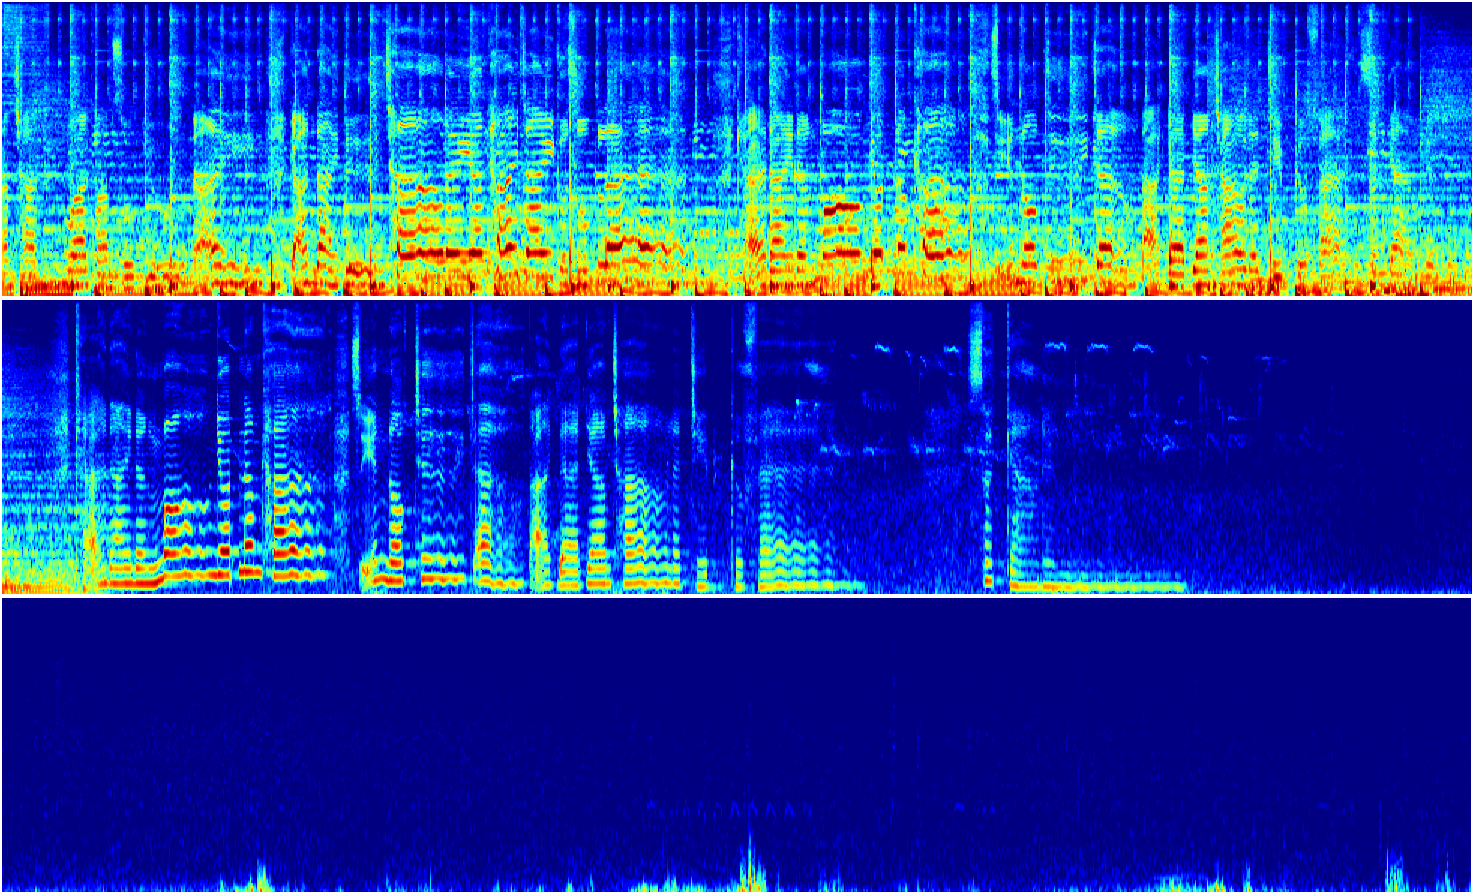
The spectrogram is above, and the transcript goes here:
ามฉันว่าความสุขอยู่ไหน การได้ตื่นเช้าและยังหายใจก็สุขแล้ว แค่ได้นั่งมองหยดน้ำค้างเสียงนกจื้อแจ้วตากแดดยามเช้าและจิบกาแฟ ได้นั่งมองหยดน้ำค้างเสียงนกจื้ยแจ้วตากแดดยามเช้าและจิบกาแฟ สักแก้วหนึ่ง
